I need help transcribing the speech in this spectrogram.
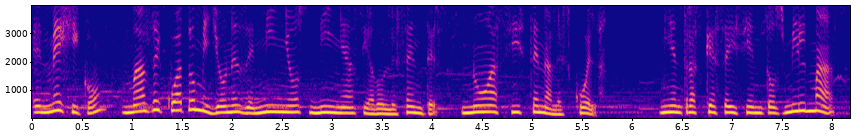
En México, más de 4 millones de niños, niñas y adolescentes no asisten a la escuela mientras que 600.000 más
